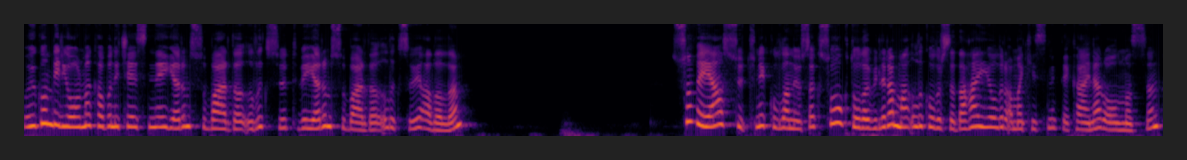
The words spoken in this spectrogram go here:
Uygun bir yoğurma kabın içerisine yarım su bardağı ılık süt ve yarım su bardağı ılık suyu alalım. Su veya süt ne kullanıyorsak soğuk da olabilir ama ılık olursa daha iyi olur ama kesinlikle kaynar olmasın.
